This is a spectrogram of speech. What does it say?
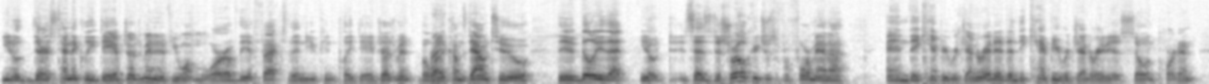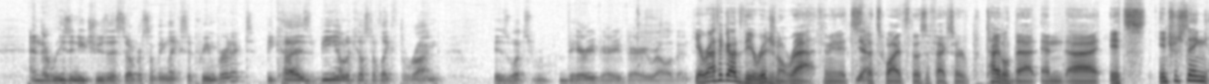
You know, there's technically Day of Judgment, and if you want more of the effect, then you can play Day of Judgment. But when it comes down to the ability that, you know, it says destroy all creatures for four mana, and they can't be regenerated, and they can't be regenerated is so important. And the reason you choose this over something like Supreme Verdict, because being able to kill stuff like Thrun is what's very, very, very relevant. Yeah, Wrath of God's the original Wrath. I mean, it's Yeah. that's why it's those effects are titled that, and uh, it's interesting.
